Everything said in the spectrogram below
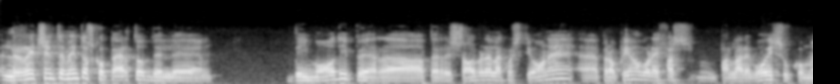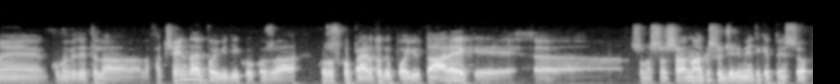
Recentemente ho scoperto delle, dei modi per, uh, per, risolvere la questione, eh, però prima vorrei far parlare voi su come, come vedete la, la, faccenda e poi vi dico cosa, cosa, ho scoperto che può aiutare che eh, insomma saranno anche suggerimenti che penso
